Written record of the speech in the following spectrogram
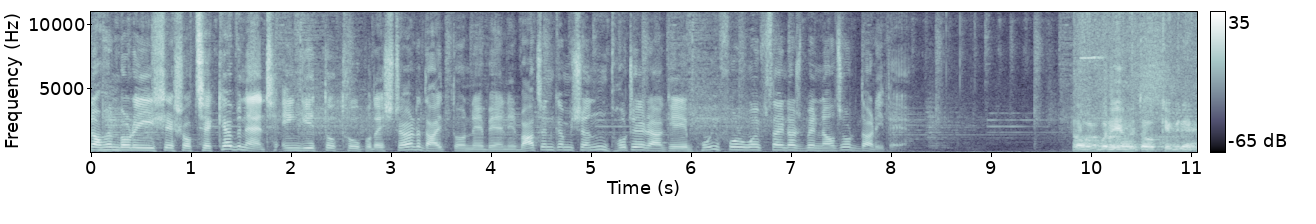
নভেম্বরেই শেষ হচ্ছে ক্যাবিনেট। ইঙ্গিত তথ্য উপদেষ্টার দায়িত্ব নেবে নির্বাচন কমিশন। ভোটের আগে ভুই ফোর ওয়েবসাইট আসবে নজরদারিতে। নভেম্বরে হয়তো ক্যাবিনেট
